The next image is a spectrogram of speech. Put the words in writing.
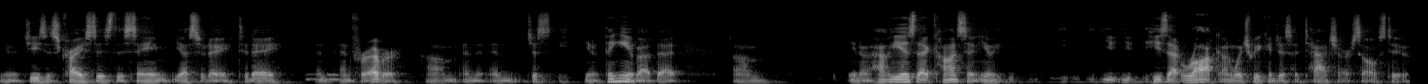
you know, Jesus Christ is the same yesterday, today, and, mm-hmm. and forever. Um, and, and just, you know, thinking about that, um, you know, how he is that constant, you know, he, he, he's that rock on which we can just attach ourselves to,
